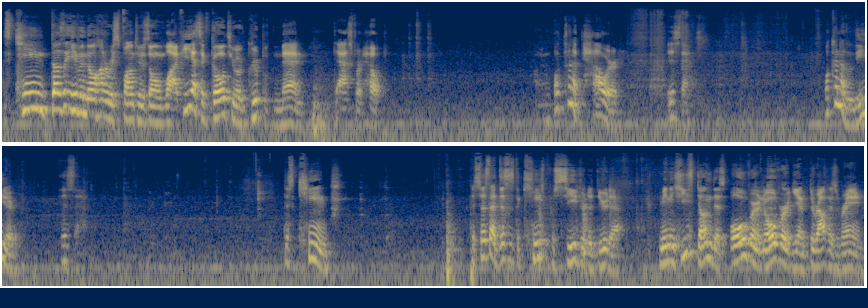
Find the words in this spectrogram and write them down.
This king doesn't even know how to respond to his own wife. He has to go to a group of men to ask for help. what kind of power is that? What kind of leader is that? This king it says that this is the king's procedure to do that. Meaning he's done this over and over again throughout his reign.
